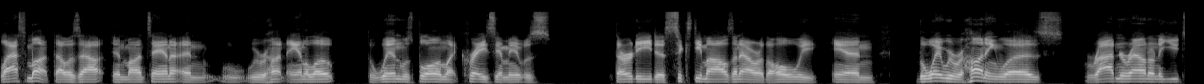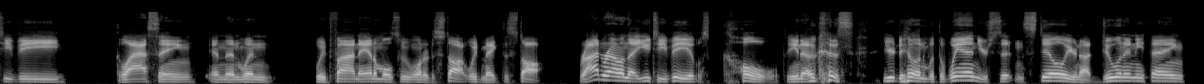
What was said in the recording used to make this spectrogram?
Last month i was out in montana and we were hunting antelope. The wind was blowing like crazy. I mean it was 30 to 60 miles an hour the whole week. And the way we were hunting was riding around on a utv glassing and then when we'd find animals we wanted to stalk we'd make the stalk riding around on that UTV, it was cold, you know, because you're dealing with the wind, you're sitting still, you're not doing anything.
